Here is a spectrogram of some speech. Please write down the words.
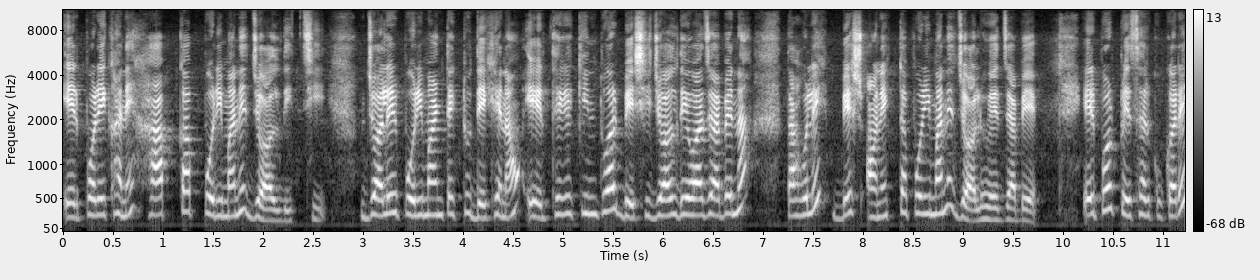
এরপর এখানে হাফ কাপ পরিমাণে জল দিচ্ছি। জলের পরিমাণটা একটু দেখে নাও, এর থেকে কিন্তু আর বেশি জল দেওয়া যাবে না, তাহলে বেশ অনেকটা পরিমাণে জল হয়ে যাবে। এরপর প্রেসার কুকারে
